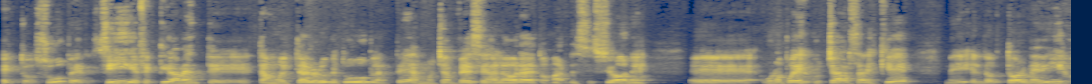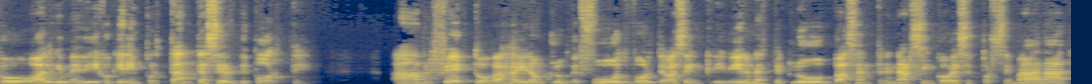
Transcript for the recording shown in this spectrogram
Perfecto, súper. Sí, efectivamente, está muy claro lo que tú planteas. Muchas veces a la hora de tomar decisiones, eh, uno puede escuchar, ¿sabes qué? el doctor me dijo o alguien me dijo que era importante hacer deporte. Ah, perfecto, vas a ir a un club de fútbol, te vas a inscribir en este club, vas a entrenar cinco veces por semana,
